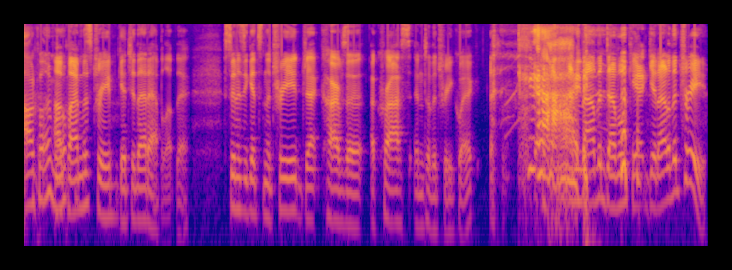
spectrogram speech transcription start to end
I'll climb I'll up. climb this tree, get you that apple up there. As soon as he gets in the tree, Jack carves a, a cross into the tree quick. God. now the devil can't get out of the tree.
